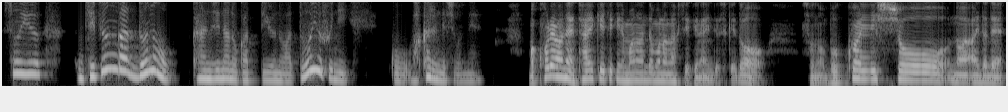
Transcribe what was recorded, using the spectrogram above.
そういう自分がどの感じなのかっていうのはどういうふうにこう分かるんでしょうね？まあ、これはね、体系的に学んでもらわなくちゃいけないんですけど、その僕は一生の間で、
